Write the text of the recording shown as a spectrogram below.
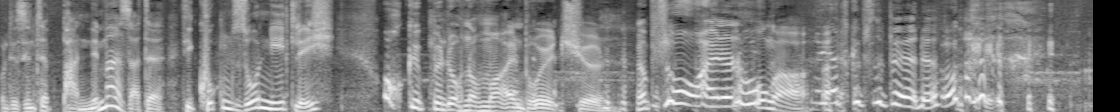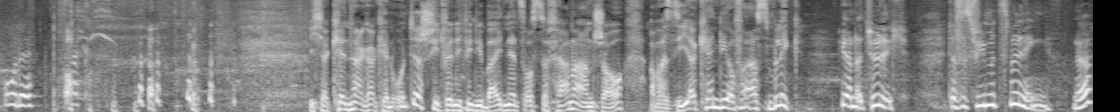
Und es sind ein paar Nimmersatte. Die gucken so niedlich. Ach, gib mir doch noch mal ein Brötchen. Ich hab so einen Hunger. Jetzt gibt's eine Birne. Okay. Oder? Ich erkenne da gar keinen Unterschied, wenn ich mir die beiden jetzt aus der Ferne anschaue. Aber Sie erkennen die auf den ersten Blick. Ja, natürlich. Das ist wie mit Zwillingen. Ne?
